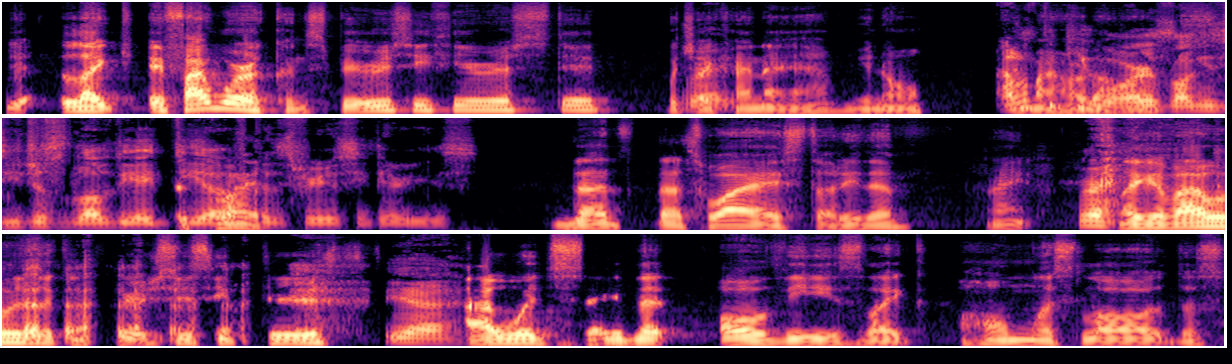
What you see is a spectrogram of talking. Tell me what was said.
Yeah. Like if I were a conspiracy theorist, dude, which I kind of am, you know, I don't think you are, as long as you just love the idea why- of conspiracy theories. that's that's why I study them, right? Right. Like if I was a conspiracy theorist, yeah. I would say that all these like homeless laws, this,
